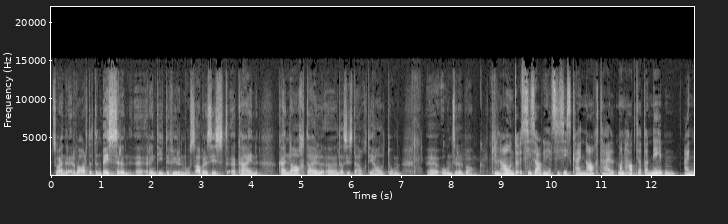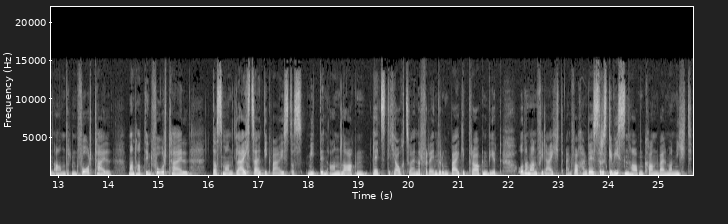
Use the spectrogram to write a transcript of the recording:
zu einer erwarteten besseren äh, Rendite führen muss. Aber es ist äh, kein, kein Nachteil, äh, das ist auch die Haltung äh, unserer Bank. Genau, und Sie sagen jetzt, es ist kein Nachteil. Man hat ja daneben einen anderen Vorteil. Man hat den Vorteil, dass man gleichzeitig weiß, dass mit den Anlagen letztlich auch zu einer Veränderung beigetragen wird oder man vielleicht einfach ein besseres Gewissen haben kann, weil man nicht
